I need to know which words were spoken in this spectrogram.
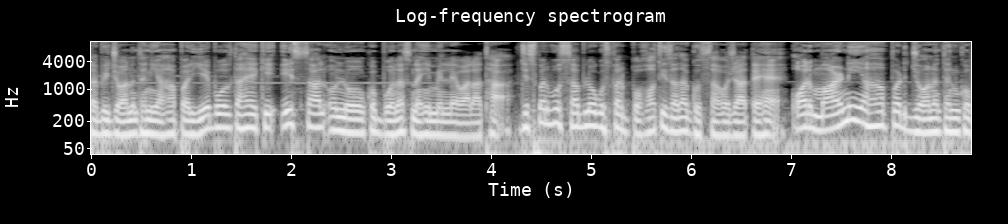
तभी जॉनथन यहाँ पर ये बोलता है कि इस साल उन लोगों को बोनस नहीं मिलने वाला था, जिस पर वो सब लोग उस पर बहुत ही ज़्यादा गुस्सा हो जाते हैं। और मार्नी यहाँ पर जॉनथन को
